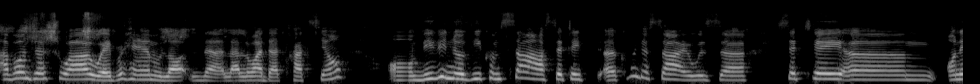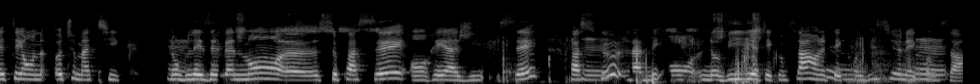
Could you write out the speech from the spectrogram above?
avant Joshua ou Abraham ou la, loi d'attraction, on vivait nos vies comme ça. C'était, euh, comment dire ça? Uh, c'était, euh, on était en automatique. Donc, mm. les événements euh, se passaient, on réagissait parce mm. que la vie, nos vies étaient comme ça, on était mm. conditionnés comme ça.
